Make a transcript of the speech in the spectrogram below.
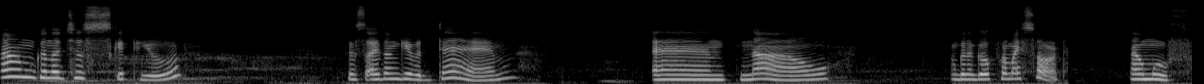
I'm gonna just skip you because I don't give a damn and now I'm gonna go for my sword now move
